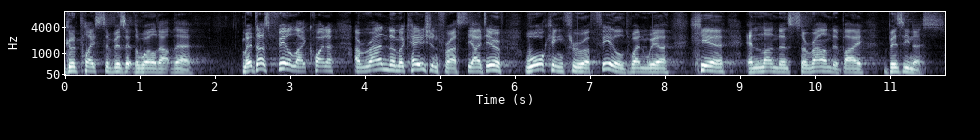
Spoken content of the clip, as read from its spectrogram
good place to visit the world out there. But it does feel like quite a, a random occasion for us, the idea of walking through a field when we're here in London surrounded by busyness.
